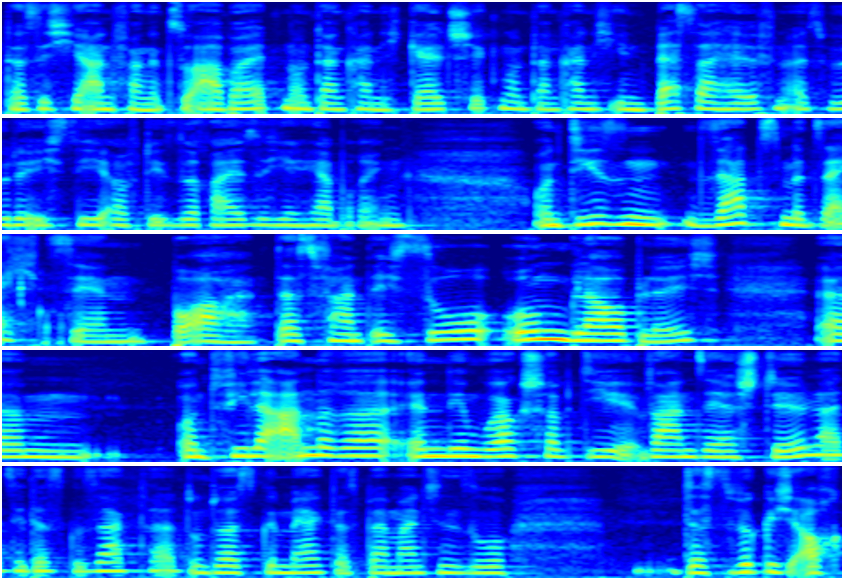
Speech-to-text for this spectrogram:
dass ich hier anfange zu arbeiten und dann kann ich Geld schicken und dann kann ich ihnen besser helfen, als würde ich sie auf diese Reise hierher bringen. Und diesen Satz mit 16, boah, das fand ich so unglaublich. Ähm, und viele andere in dem Workshop, die waren sehr still, als sie das gesagt hat. Und du hast gemerkt, dass bei manchen so das wirklich auch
